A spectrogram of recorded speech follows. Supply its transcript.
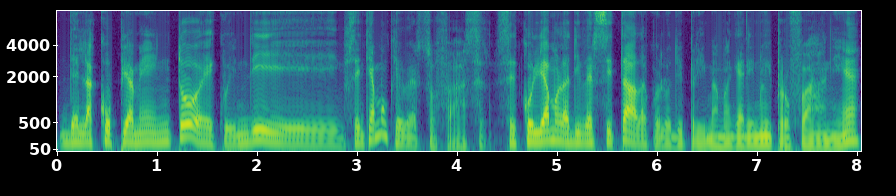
dell'accoppiamento e quindi sentiamo che verso fa, se, cogliamo la diversità da quello di prima, magari noi profani? Eh,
